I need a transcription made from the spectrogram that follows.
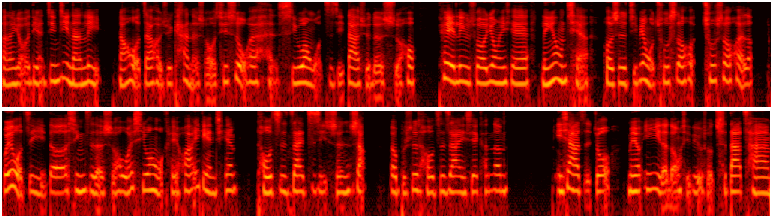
可能有一点经济能力，然后我再回去看的时候，其实我会很希望我自己大学的时候可以，例如说用一些零用钱，或者是即便我出社会出社会了，我有我自己的薪资的时候，我会希望我可以花一点钱投资在自己身上，而不是投资在一些可能。一下子就没有意义的东西，比如说吃大餐，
